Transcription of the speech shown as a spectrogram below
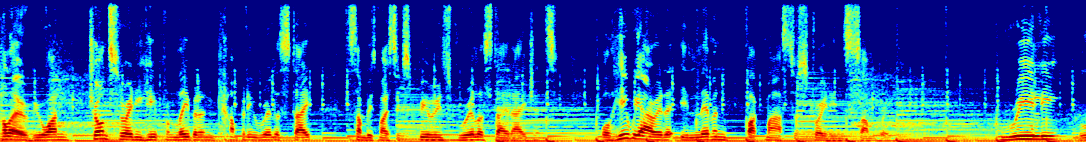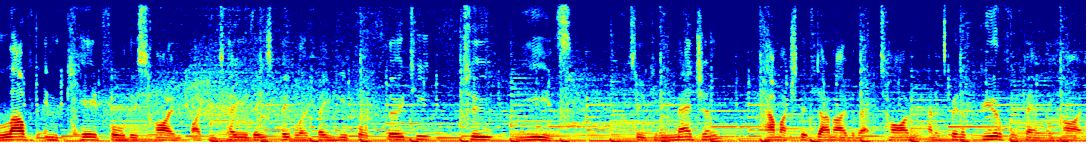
Hello everyone, John Saurini here from Leeburn & Company Real Estate, Sunbury's most experienced real estate agents. Well here we are at 11 Buckmaster Street in Sunbury. Really loved and cared for this home. I can tell you these people have been here for 32 years. So you can imagine how much they've done over that time and it's been a beautiful family home.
